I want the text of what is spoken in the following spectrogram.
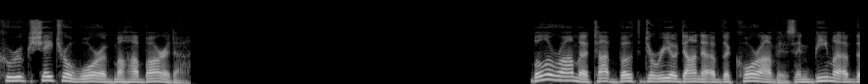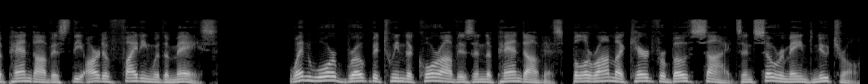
Kurukshetra War of Mahabharata Balarama taught both Duryodhana of the Kauravas and Bhima of the Pandavas the art of fighting with a mace. When war broke between the Kauravas and the Pandavas, Balarama cared for both sides and so remained neutral.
